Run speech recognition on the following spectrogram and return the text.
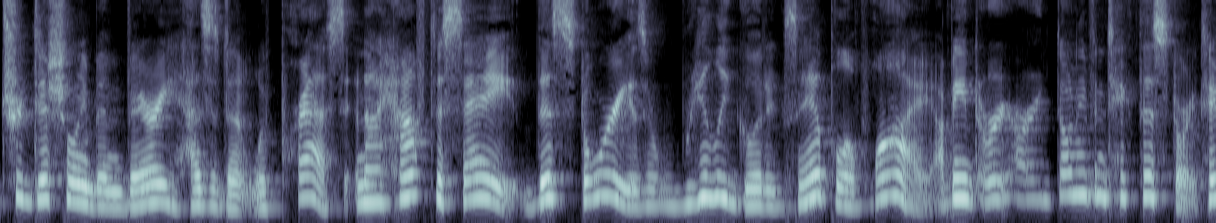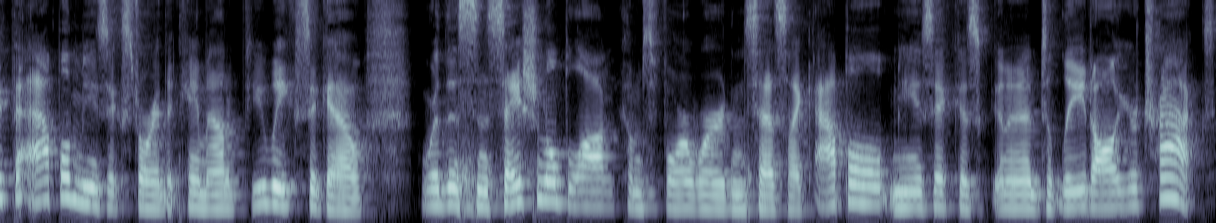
traditionally been very hesitant with press, and I have to say, this story is a really good example of why. I mean, or, or don't even take this story. Take the Apple Music story that came out a few weeks ago, where the sensational blog comes forward and says like Apple Music is going to delete all your tracks.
